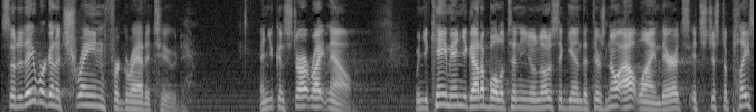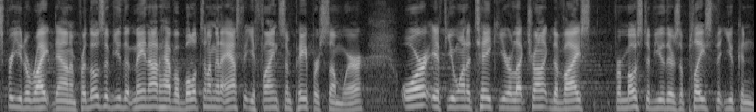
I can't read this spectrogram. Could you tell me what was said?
So, today we're going to train for gratitude, and you can start right now. When you came in, you got a bulletin, and you'll notice again that there's no outline there. It's, it's just a place for you to write down. And for those of you that may not have a bulletin, I'm going to ask that you find some paper somewhere. Or if you want to take your electronic device, for most of you, there's a place that you can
